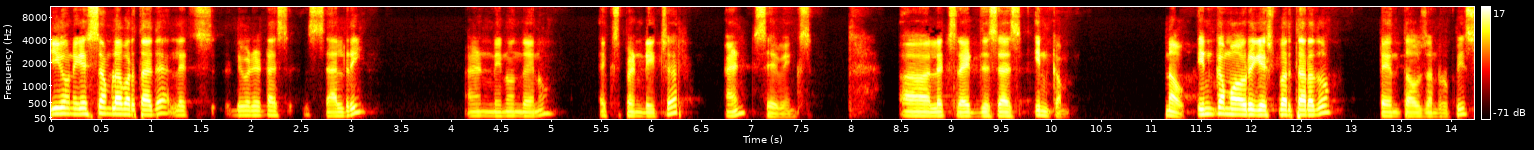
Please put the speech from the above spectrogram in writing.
ಈಗ ಅವನಿಗೆ ಎಷ್ಟು ಸಂಬಳ ಬರ್ತಾ ಇದೆ let's divide it as salary and ಇನ್ನೊಂದೇನು expenditure and savings let's write this as income ನಾವು ಇನ್ಕಮ್ ಅವರಿಗೆ ಎಷ್ಟು ಬರ್ತಾ ಇರೋದು? Ten thousand rupees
